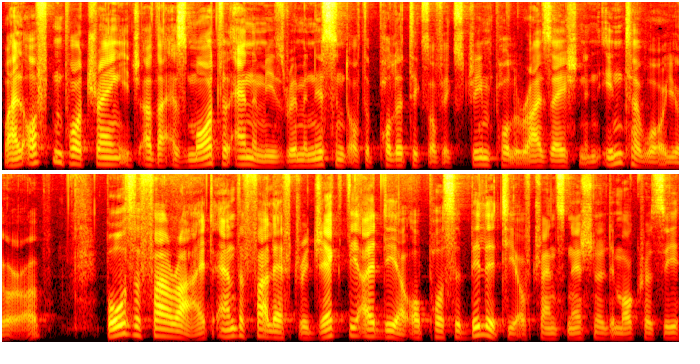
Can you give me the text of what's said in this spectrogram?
While often portraying each other as mortal enemies reminiscent of the politics of extreme polarization in interwar Europe, both the far right and the far left reject the idea or possibility of transnational democracy,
